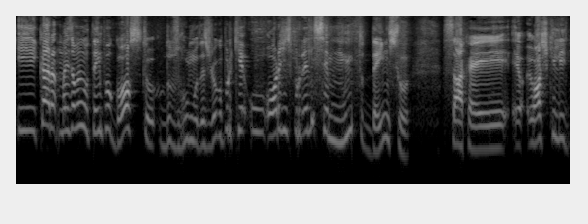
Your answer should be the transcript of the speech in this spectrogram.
E, cara, mas ao mesmo tempo eu gosto dos rumos desse jogo porque o Origins, por ele ser muito denso, saca? E eu, eu acho que ele.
